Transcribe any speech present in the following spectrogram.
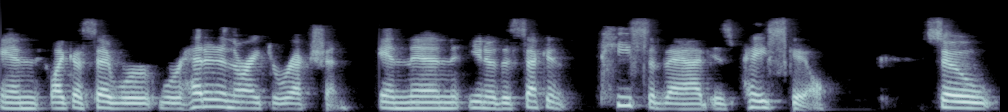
And like I said, we're, we're headed in the right direction. And then, you know, the second piece of that is pay scale. So,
